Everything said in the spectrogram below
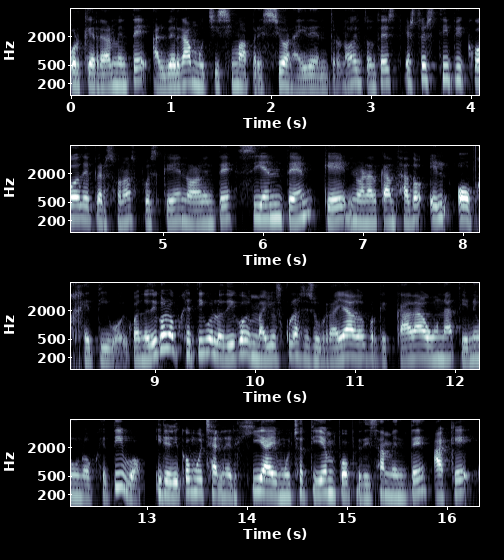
porque realmente alberga muchísima presión ahí dentro, ¿no? Entonces, esto es típico de personas pues que normalmente sienten que no han alcanzado el objetivo. Y cuando digo el objetivo lo digo en mayúsculas y subrayado porque cada una tiene un objetivo. Y dedico mucha energía y mucho tiempo precisamente a que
